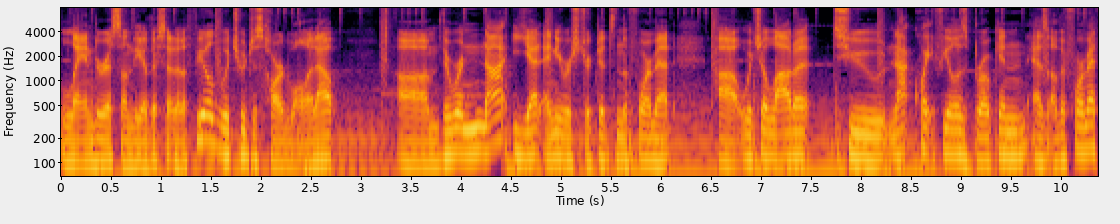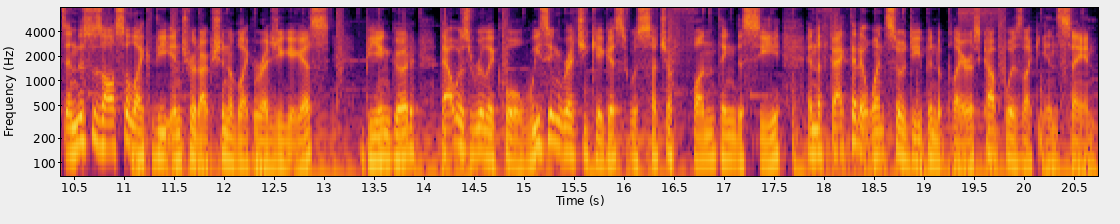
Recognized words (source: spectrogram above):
Landorus on the other side of the field, which would just hardwall it out. Um, there were not yet any restricteds in the format, uh, which allowed it to not quite feel as broken as other formats. And this is also like the introduction of like Regigigas being good. That was really cool. Weezing Regigigas was such a fun thing to see. And the fact that it went so deep into Players Cup was like insane.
